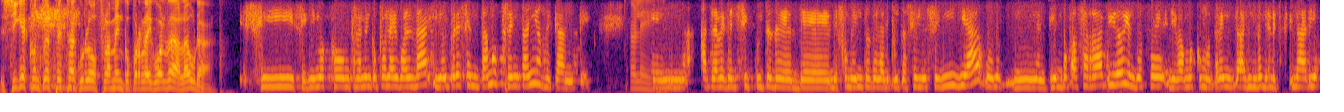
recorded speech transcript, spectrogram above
¿Sigues con tu espectáculo flamenco por la igualdad, Laura? Sí, seguimos con Flamenco por la Igualdad y hoy presentamos 30 años de cante. En- a través del circuito de, de- de fomento de la Diputación de Sevilla. Bueno, mm, el tiempo pasa rápido y entonces llevamos como 30 años en el escenario,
